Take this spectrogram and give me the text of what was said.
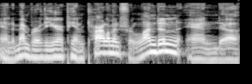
and a member of the European Parliament for London, and uh,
